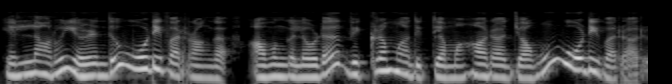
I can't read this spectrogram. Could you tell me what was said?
எல்லாரும் எழுந்து ஓடி வர்றாங்க. அவங்களோட விக்ரமாதித்ய மகாராஜாவும் ஓடி வர்றாரு.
